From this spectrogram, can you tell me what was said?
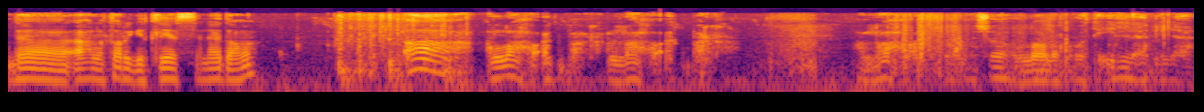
ده أعلى تارجت ليا السنة ده أهو. آه الله أكبر الله أكبر الله أكبر. ما شاء الله لا قوة إلا بالله.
